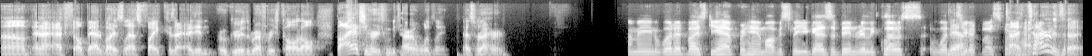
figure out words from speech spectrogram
Um, and I, I felt bad about his last fight because I, I didn't agree with the referee's call at all. But I actually heard it's gonna be Tyron Woodley. That's what I heard. I mean, what advice do you have for him? Obviously, you guys have been really close. What is Yeah. your advice for Ty- how- Tyron's a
